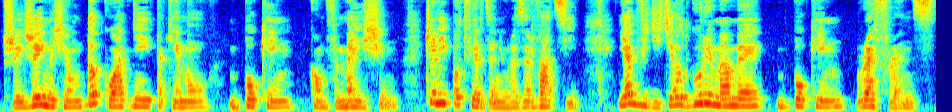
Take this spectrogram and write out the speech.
Przyjrzyjmy się dokładniej takiemu Booking Confirmation, czyli potwierdzeniu rezerwacji. Jak widzicie, od góry mamy Booking Reference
